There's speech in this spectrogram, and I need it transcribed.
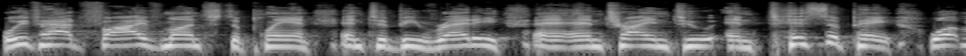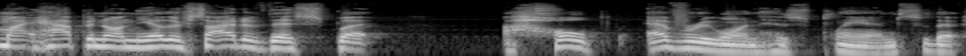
We've had five months to plan and to be ready and, trying to anticipate what might happen on the other side of this, but I hope everyone has planned so that,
